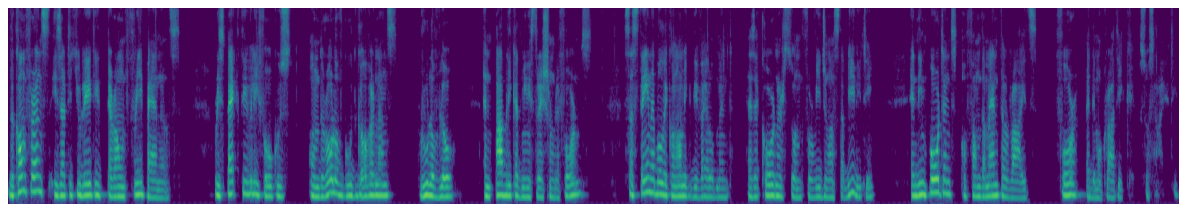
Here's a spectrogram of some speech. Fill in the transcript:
The conference is articulated around three panels, respectively focused on the role of good governance, rule of law, and public administration reforms, sustainable economic development as a cornerstone for regional stability, and the importance of fundamental rights for a democratic society.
